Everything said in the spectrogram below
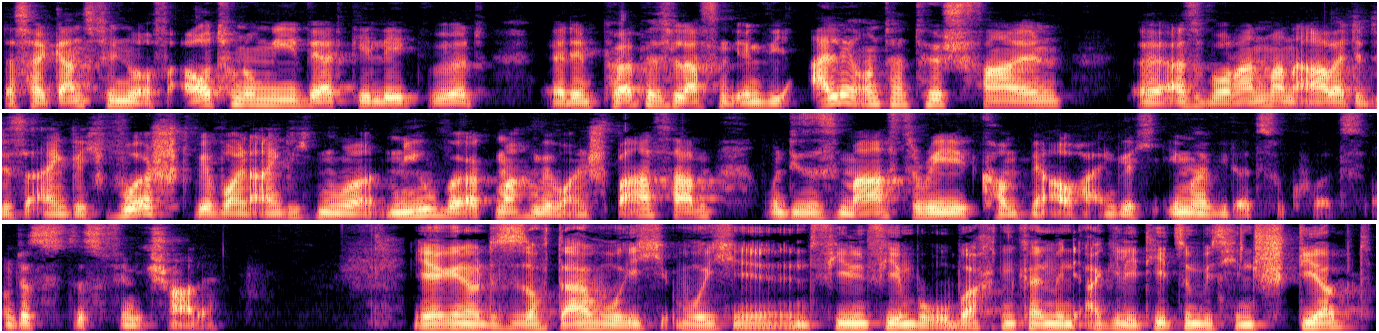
dass halt ganz viel nur auf Autonomie Wert gelegt wird den Purpose lassen irgendwie alle unter den Tisch fallen. Äh, also woran man arbeitet, ist eigentlich wurscht. Wir wollen eigentlich nur New Work machen, wir wollen Spaß haben und dieses Mastery kommt mir auch eigentlich immer wieder zu kurz. Und das, das finde ich schade. Ja, genau, das ist auch da, wo ich, wo ich in vielen Firmen beobachten kann, wenn die Agilität so ein bisschen stirbt,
